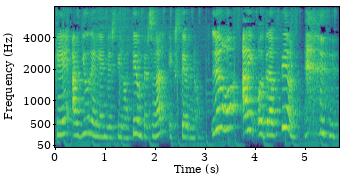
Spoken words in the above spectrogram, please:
que ayude en la investigación, personal externo. Luego hay otra opción,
